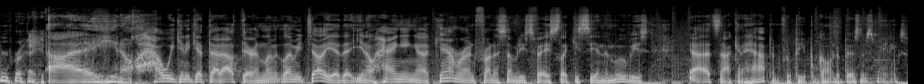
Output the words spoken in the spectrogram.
right. I, uh, you know, how are we going to get that out there? And let me let me tell you that you know, hanging a camera in front of somebody's face like you see in the movies, yeah, that's not going to happen for people going to business meetings.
